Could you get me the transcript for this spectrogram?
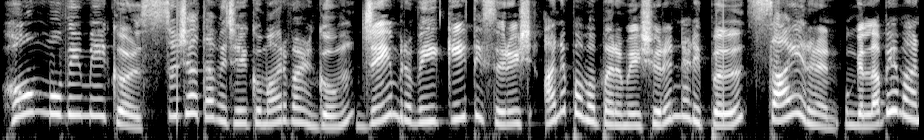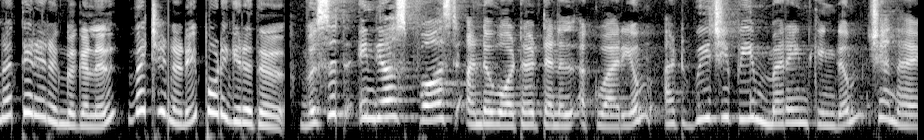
Home movie makers Sujatha Vijayakumar வழங்கும் ஜெயம் ரவி கீர்த்தி சுரேஷ் அனுபம பரமேஸ்வரன் நடிப்பில் சாயரன் உங்கள் அபிமான திரையரங்குகளில் வெற்றி நடை போடுகிறது visit India's first underwater tunnel aquarium at VGP marine kingdom Chennai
